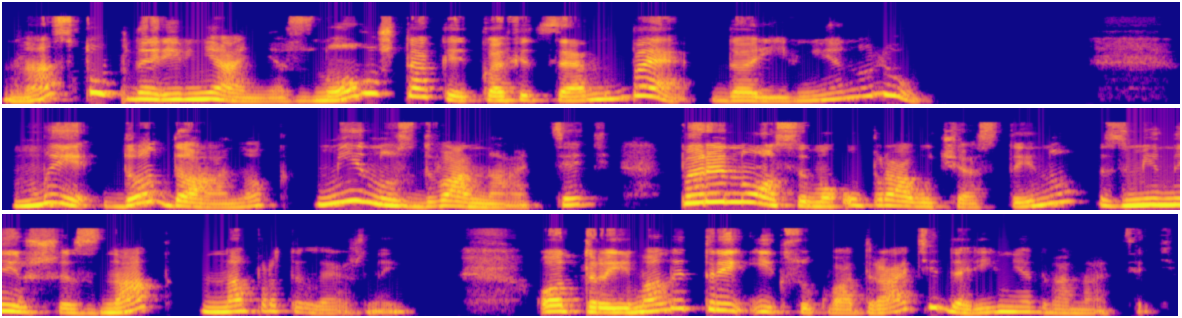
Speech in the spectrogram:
Наступне рівняння, знову ж таки, коефіцієнт b дорівнює нулю. Ми доданок мінус 12 переносимо у праву частину, змінивши знак на протилежний. Отримали 3х у квадраті дорівнює 12.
